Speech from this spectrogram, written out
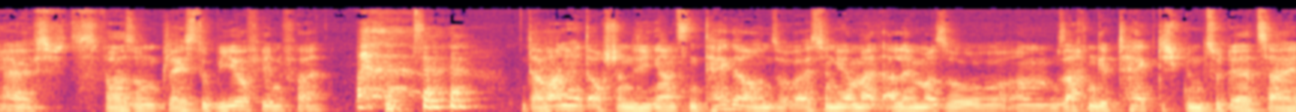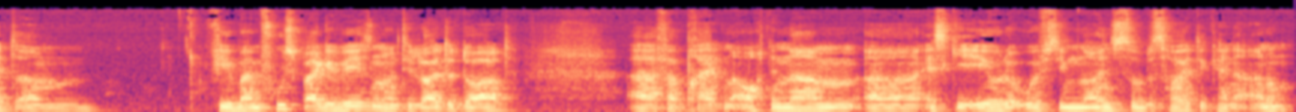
ja, es war so ein Place to be auf jeden Fall. da waren halt auch schon die ganzen Tagger und so, weißt du, und die haben halt alle immer so ähm, Sachen getaggt. Ich bin zu der Zeit ähm, viel beim Fußball gewesen und die Leute dort äh, verbreiten auch den Namen äh, SGE oder UF97 so bis heute, keine Ahnung.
